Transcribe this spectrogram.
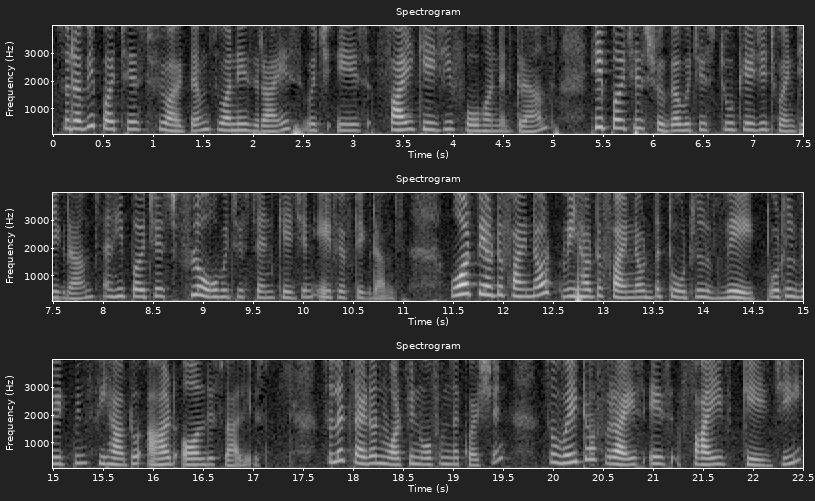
So Ravi purchased few items. One is rice, which is 5 kg 400 grams. He purchased sugar, which is 2 kg 20 grams, and he purchased flour, which is 10 kg and 850 grams. What we have to find out? We have to find out the total weight. Total weight means we have to add all these values. So let's write on what we know from the question. So weight of rice is 5 kg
